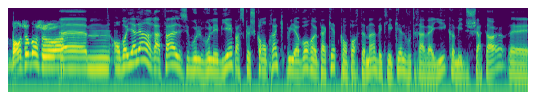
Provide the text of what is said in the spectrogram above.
Bonjour, bonjour. Euh, on va y aller en rafale, si vous le voulez bien, parce que je comprends qu'il peut y avoir un paquet de comportements avec lesquels vous travaillez comme éducateur. Euh,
